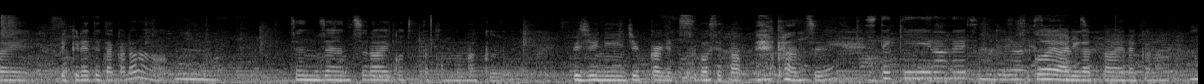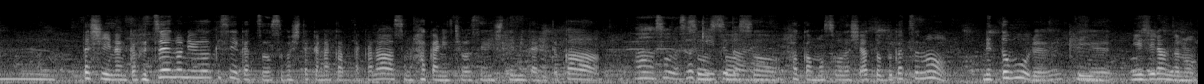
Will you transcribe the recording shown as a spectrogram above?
えてくれてたからうん。全然辛いこととかもなく無事に10ヶ月過ごせたっていう感じ。素敵だねそのすごいありがたいだから。うん私なんか普通の留学生活を過ごしたくなかったからその墓に挑戦してみたりとか。ああそうださっきそう言ってたね。そうそう墓もそうだしあと部活もネットボールっていうニュージーランドのうん。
